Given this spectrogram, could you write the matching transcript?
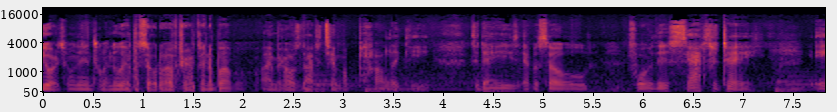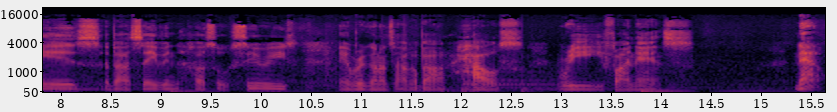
You are tuned in to a new episode of Trapped in a Bubble. I'm your host, Dr. Tim Apollocky. Today's episode for this Saturday is about Saving Hustle series, and we're going to talk about house refinance. Now,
